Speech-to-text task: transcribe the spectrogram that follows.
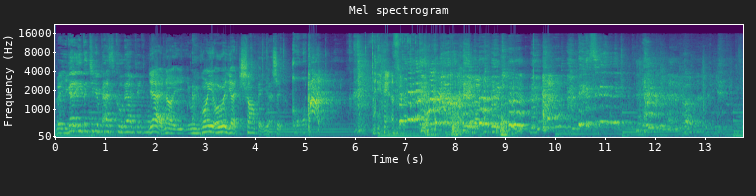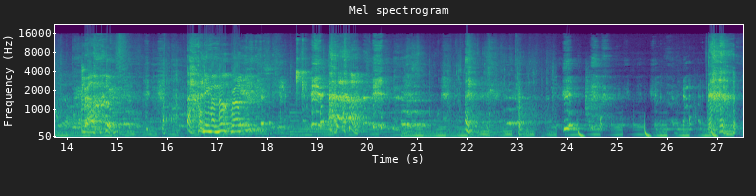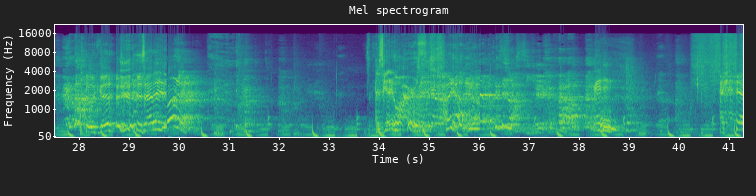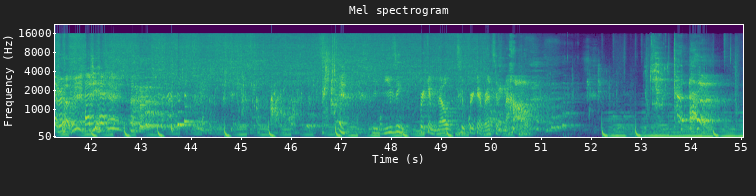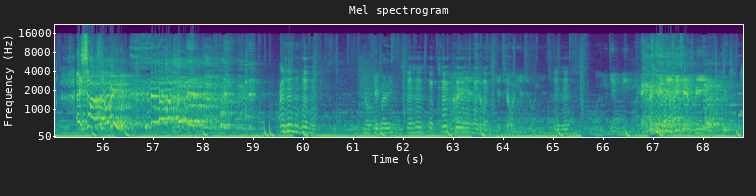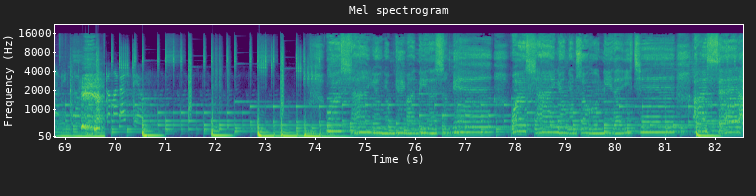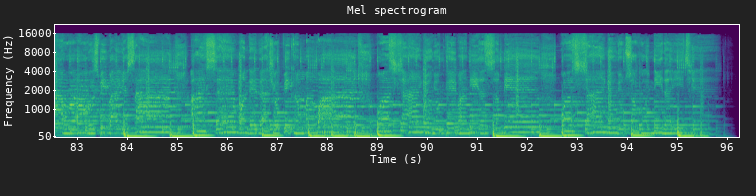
but you gotta eat the chicken fast to cool down, King. Yeah, no, you, you, when you're going to eat over it, you gotta chomp it. You gotta shake it. I need my milk, bro. we good? Is that it? Burning! It's getting worse. I can't, bro. How'd you? He's using freaking milk to freaking rinse his mouth. Hey, stop, stop it! you okay, buddy? Mm-hmm. Alright, you're chilling, you're chilling, you're chilling. You're mm-hmm. chilling. Mm-hmm. Oh, you get mean, my guy. you get mean. I said I will always be by your side I said one day that you'll become my wife 想永远陪伴你的身边。我想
